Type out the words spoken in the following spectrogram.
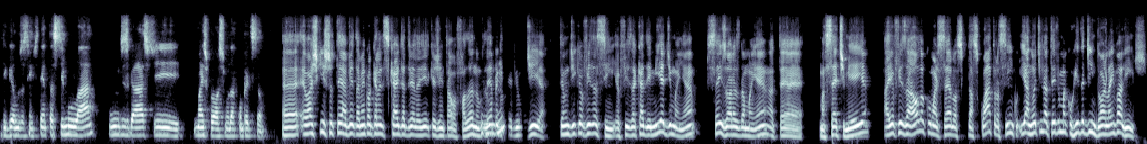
digamos assim, a gente tenta simular um desgaste mais próximo da competição. É, eu acho que isso tem a ver também com aquela descarga de adrenalina que a gente estava falando. Uhum. Lembra que teve um dia, tem um dia que eu fiz assim, eu fiz academia de manhã, 6 horas da manhã até umas sete e meia, Aí eu fiz a aula com o Marcelo das quatro às cinco e à noite ainda teve uma corrida de indoor lá em Valinhos.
